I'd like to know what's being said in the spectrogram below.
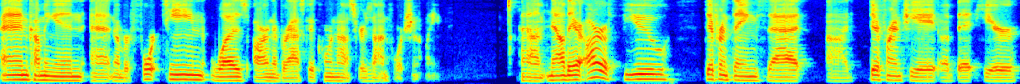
And coming in at number 14 was our Nebraska Cornhuskers, unfortunately. Um, now, there are a few different things that uh, differentiate a bit here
